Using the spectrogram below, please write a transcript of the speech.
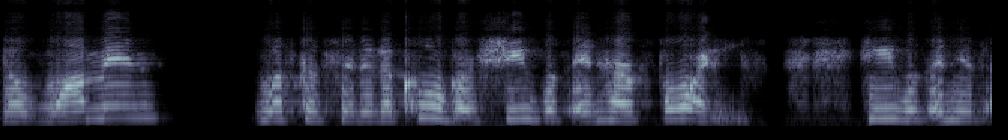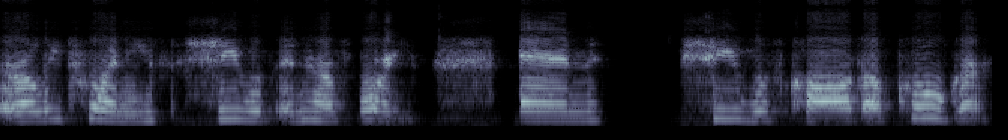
The woman was considered a cougar. She was in her forties. He was in his early twenties. She was in her forties, and she was called a cougar.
